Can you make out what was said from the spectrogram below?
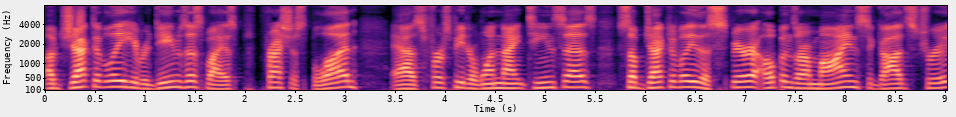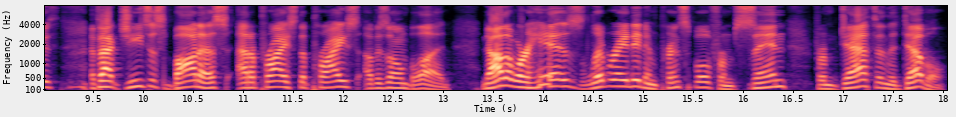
Objectively, he redeems us by his precious blood. As 1 Peter 1:19 says, subjectively the Spirit opens our minds to God's truth. In fact, Jesus bought us at a price, the price of his own blood. Now that we're his, liberated in principle from sin, from death and the devil.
